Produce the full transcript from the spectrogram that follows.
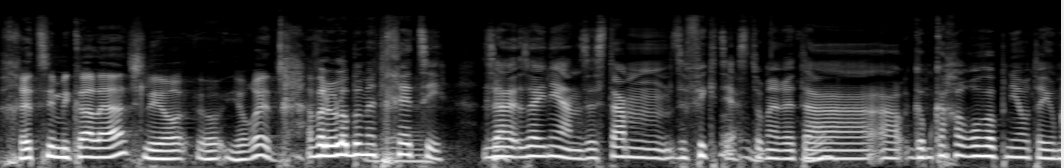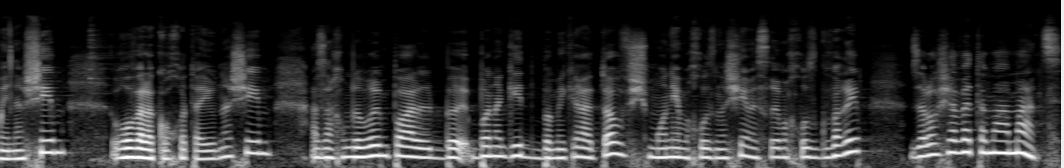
חצי מקהל היד שלי יורד. אבל הוא לא באמת חצי. זה, כן. זה העניין, זה סתם, זה פיקציה. זאת אומרת, ה, ה, גם ככה רוב הפניות היו מנשים, רוב הלקוחות היו נשים, אז אנחנו מדברים פה על, בוא נגיד, במקרה הטוב, 80 אחוז נשים, 20 אחוז גברים, זה לא שווה את המאמץ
